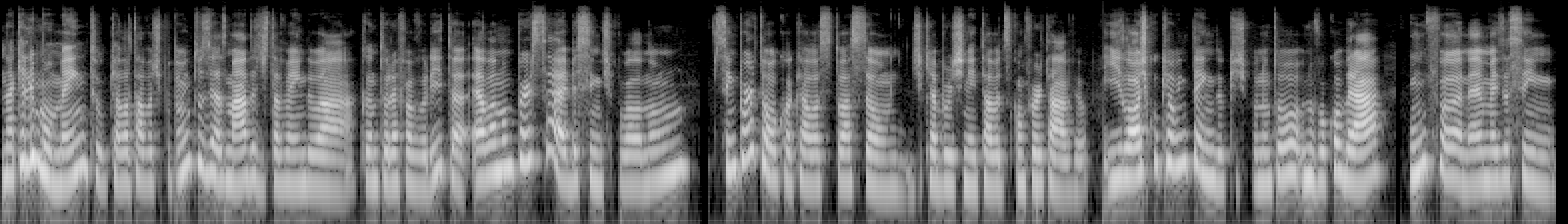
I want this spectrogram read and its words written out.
naquele momento que ela tava, tipo, tão entusiasmada de estar tá vendo a cantora favorita, ela não percebe, assim, tipo, ela não se importou com aquela situação de que a Britney estava desconfortável. E lógico que eu entendo que, tipo, não, tô, não vou cobrar um fã, né? Mas assim,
